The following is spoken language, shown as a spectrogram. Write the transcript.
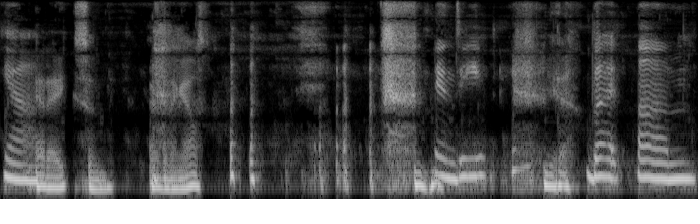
yeah, headaches and everything else. indeed. Yeah. but um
